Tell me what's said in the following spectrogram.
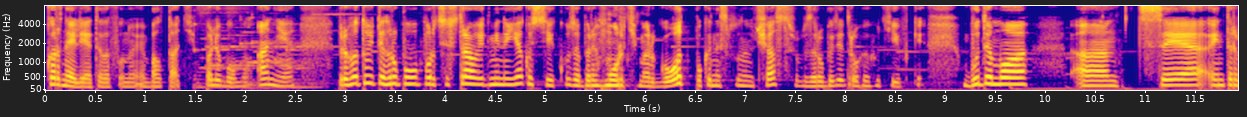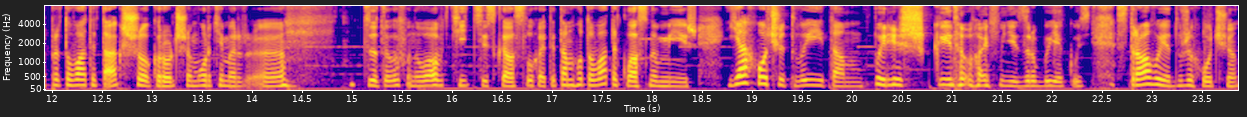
Корнелія телефонує болтати, по-любому. А ні. Приготуйте групову порцію страв відмінної якості, яку забере Мортімер Гот, поки не сплинув час, щоб заробити трохи готівки. Будемо е, це інтерпретувати так, що коротше Мортімер. Е, Зателефонував тітці, сказав: слухай, ти там готувати класно вмієш. Я хочу твої там пиріжки, давай мені зроби якусь страву. Я дуже хочу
